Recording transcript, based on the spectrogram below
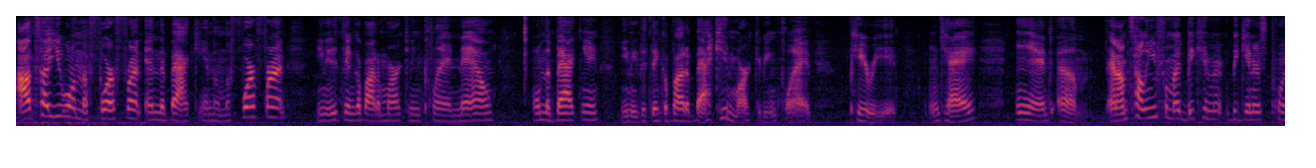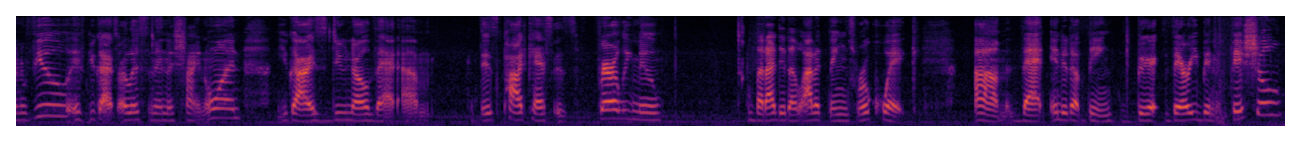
I'll tell you on the forefront and the back end. On the forefront, you need to think about a marketing plan now on the back end, you need to think about a back end marketing plan, period. Okay. And um, and I'm telling you from a beginner beginner's point of view, if you guys are listening to Shine On, you guys do know that um, this podcast is fairly new, but I did a lot of things real quick um, that ended up being very beneficial.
